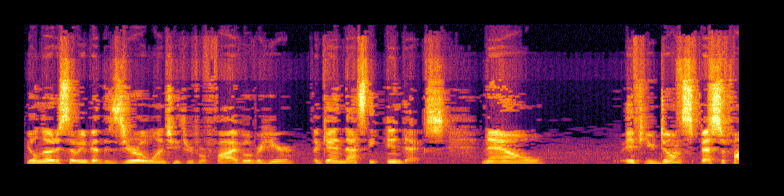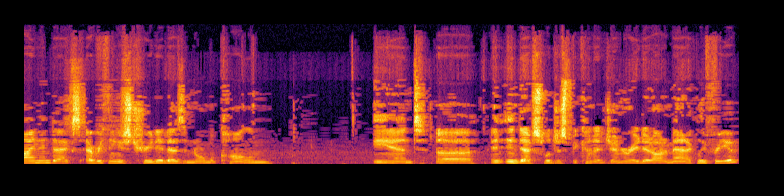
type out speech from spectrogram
You'll notice that we've got the 0, 1, 2, 3, 4, 5 over here. Again, that's the index. Now, if you don't specify an index, everything is treated as a normal column, and uh, an index will just be kind of generated automatically for you.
